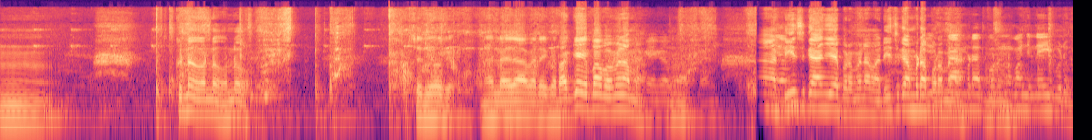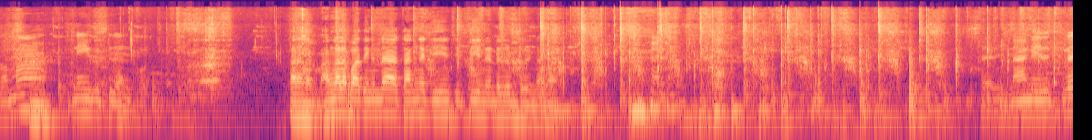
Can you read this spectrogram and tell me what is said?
ம். கிண்ணும் கிண்ணும் கிண்ணும் சரி ஓகே. நல்ல இதாக வரைக்கும் ஓகே பார்ப்போமே நம்ம? ம். டீஸ் காஞ்சி அப்புறமே நம்ம டீஸ் காம்பிட அப்புறமே கொஞ்சம் நெய் விடுவோமா நெய் விட்டு தான் வணக்கம் அங்கே பார்த்தீங்கன்னா தங்கச்சியும் சித்தியும் நின்றுக்கிட்டுருங்க சரி நாங்கள் இதுக்குள்ள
